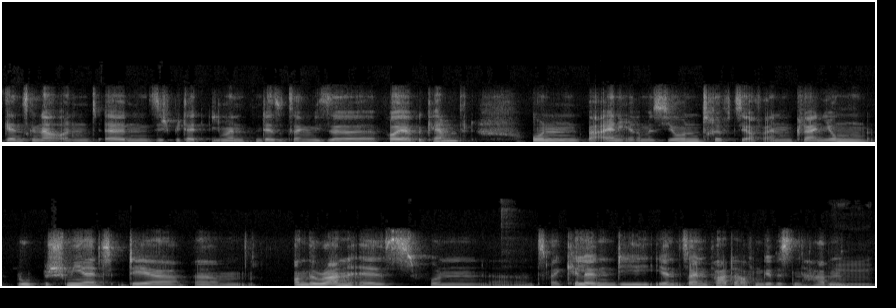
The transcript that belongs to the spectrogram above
ganz genau. Und ähm, sie spielt halt jemanden, der sozusagen diese Feuer bekämpft. Und bei einer ihrer Missionen trifft sie auf einen kleinen Jungen, blutbeschmiert, der ähm, on the run ist von äh, zwei Killern, die ihren, seinen Vater auf dem Gewissen haben. Mhm.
